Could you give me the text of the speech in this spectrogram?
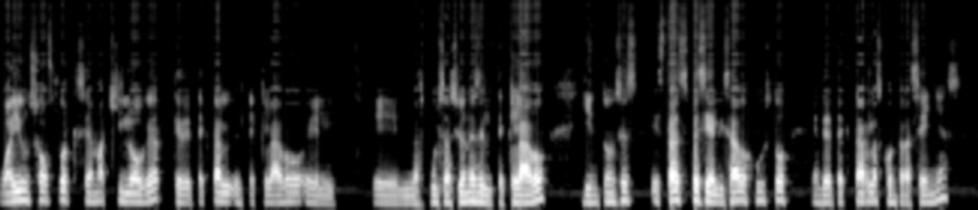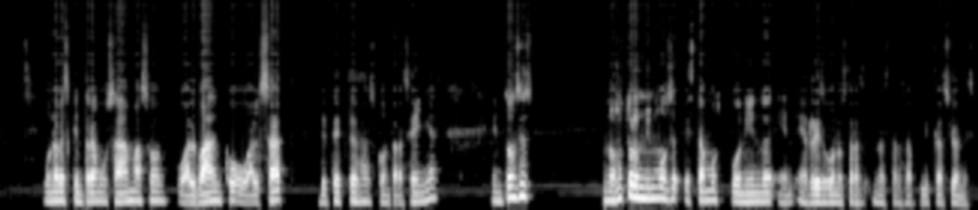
O hay un software que se llama Keylogger que detecta el teclado, las pulsaciones del teclado y entonces está especializado justo en detectar las contraseñas una vez que entramos a Amazon o al banco o al SAT, detecta esas contraseñas. Entonces, nosotros mismos estamos poniendo en, riesgo nuestras, nuestras aplicaciones.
